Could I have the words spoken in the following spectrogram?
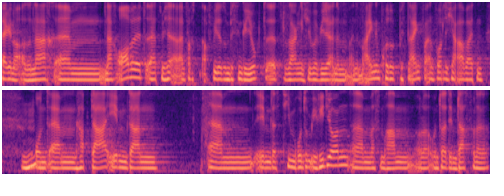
Ja, genau. Also nach, ähm, nach Orbit hat es mich einfach auch wieder so ein bisschen gejuckt, äh, zu sagen, ich will mal wieder an einem, an einem eigenen Produkt ein bisschen eigenverantwortlicher arbeiten mhm. und ähm, habe da eben dann ähm, eben das Team rund um Iridion, ähm, was im Rahmen oder unter dem Dach von der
